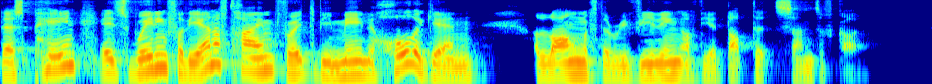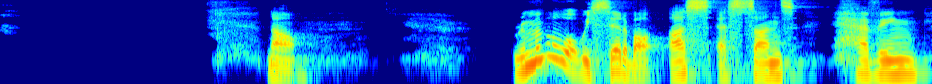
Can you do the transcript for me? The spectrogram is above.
there's pain, it's waiting for the end of time for it to be made whole again, along with the revealing of the adopted sons of God. Now, remember what we said about us as sons having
